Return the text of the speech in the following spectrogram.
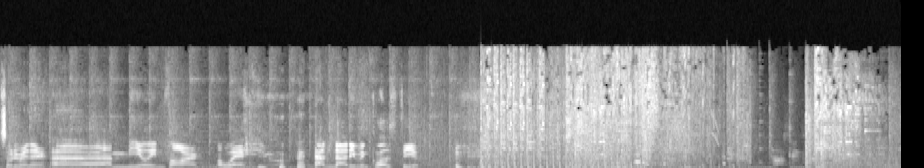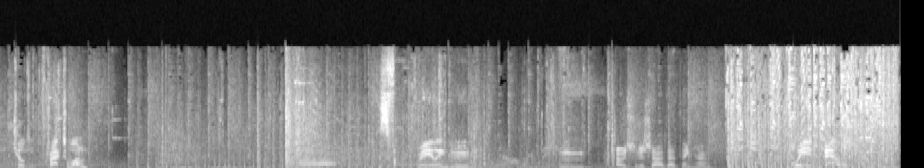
Somebody right there. Uh, I'm healing far away. I'm not even close to you. Killed, cracked one. This fucking railing, dude. Hmm. I should have shot that thing, huh? Wait, that was.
